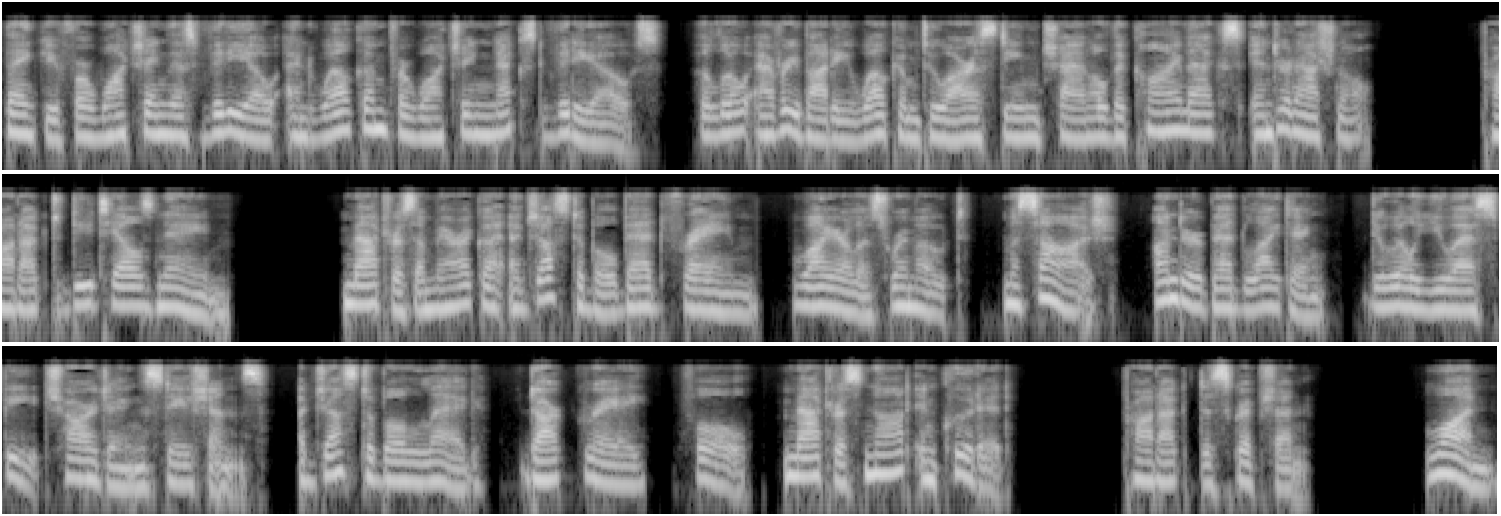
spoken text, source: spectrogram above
Thank you for watching this video and welcome for watching next videos. Hello everybody welcome to our esteemed channel The Climax International. Product details name. Mattress America adjustable bed frame, wireless remote, massage, under bed lighting, dual USB charging stations, adjustable leg, dark gray, full, mattress not included. Product description 1.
